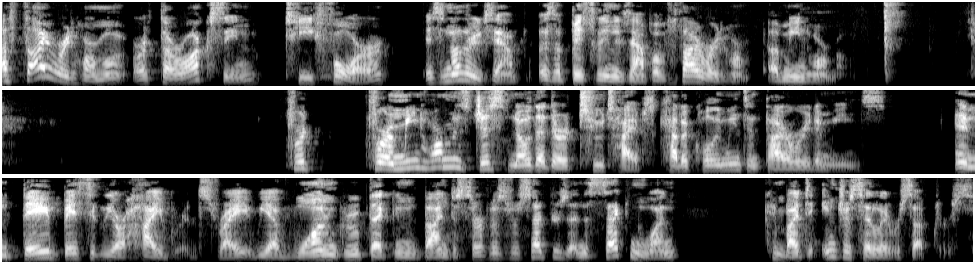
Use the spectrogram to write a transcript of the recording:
A thyroid hormone or thyroxine T4 is another example, is basically an example of a thyroid hormone, amine hormone. For, for amine hormones, just know that there are two types, catecholamines and thyroid amines. And they basically are hybrids, right? We have one group that can bind to surface receptors, and the second one can bind to intracellular receptors.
